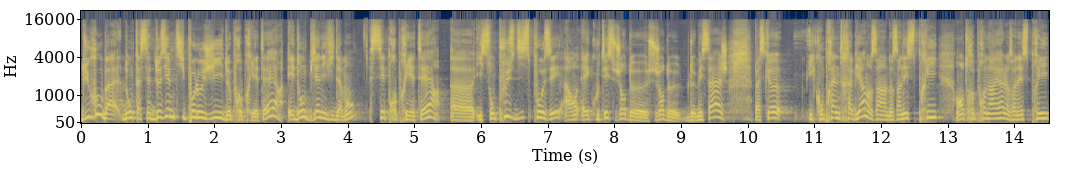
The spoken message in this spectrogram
Du coup, bah, donc tu as cette deuxième typologie de propriétaires, et donc bien évidemment, ces propriétaires, euh, ils sont plus disposés à, écouter ce genre de, ce de, de messages, parce que ils comprennent très bien dans un, esprit entrepreneurial, dans un esprit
